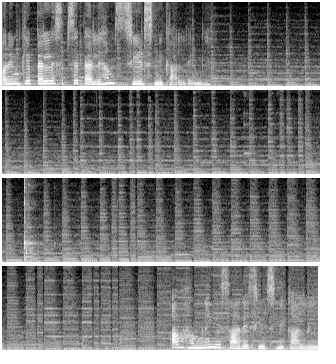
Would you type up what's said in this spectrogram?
और इनके पहले, सबसे पहले हम सीड्स निकाल लेंगे। अब हमने ये सारे सीड्स निकाल लिए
